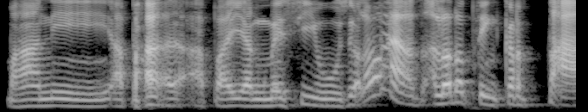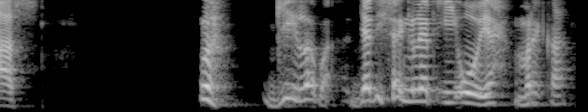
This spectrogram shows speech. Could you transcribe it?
Money, apa apa yang Mesiu, segala a lot of thing, kertas. Wah, gila Pak. Jadi saya ngeliat IO ya, mereka.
